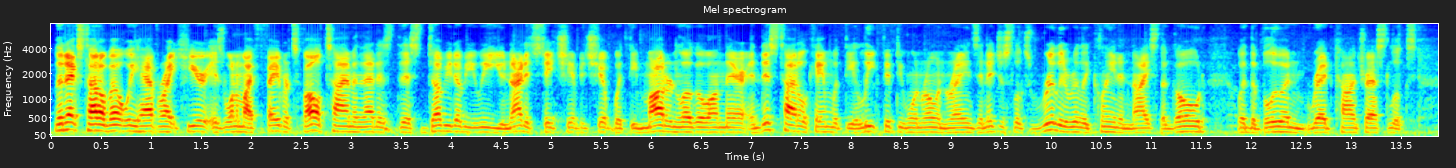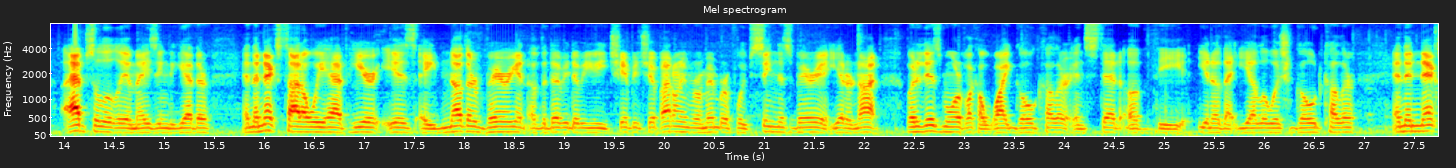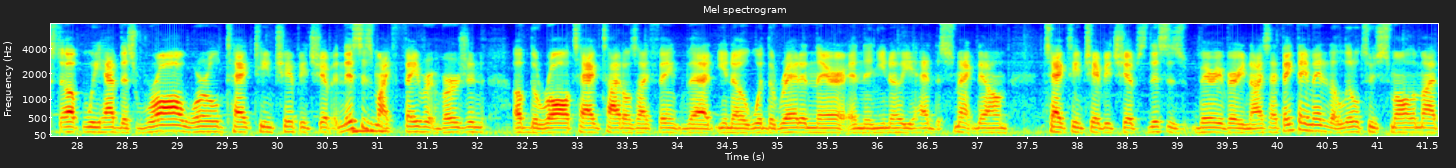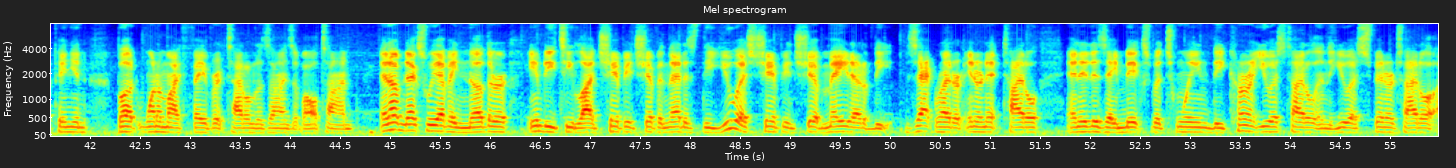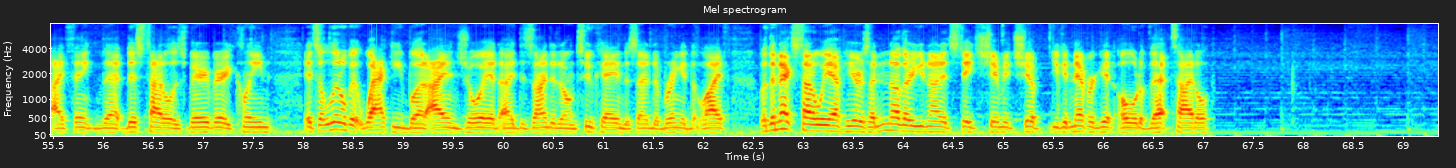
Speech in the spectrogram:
The next title belt we have right here is one of my favorites of all time, and that is this WWE United States Championship with the modern logo on there. And this title came with the Elite 51 Roman Reigns, and it just looks really, really clean and nice. The gold with the blue and red contrast looks absolutely amazing together. And the next title we have here is another variant of the WWE Championship. I don't even remember if we've seen this variant yet or not, but it is more of like a white gold color instead of the, you know, that yellowish gold color. And then next up, we have this Raw World Tag Team Championship. And this is my favorite version of the Raw tag titles, I think, that, you know, with the red in there. And then, you know, you had the SmackDown Tag Team Championships. This is very, very nice. I think they made it a little too small, in my opinion, but one of my favorite title designs of all time. And up next, we have another MDT Live Championship, and that is the U.S. Championship made out of the Zack Ryder Internet title, and it is a mix between the current U.S. title and the U.S. Spinner title. I think that this title is very, very clean. It's a little bit wacky, but I enjoy it. I designed it on 2K and decided to bring it to life. But the next title we have here is another United States Championship. You can never get old of that title.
